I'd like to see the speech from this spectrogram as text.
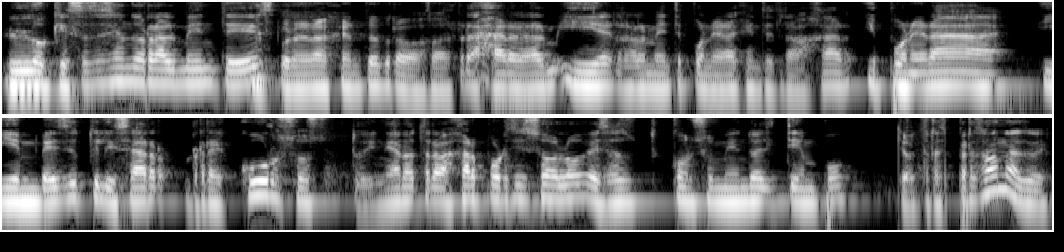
Lo que estás haciendo realmente Es poner a gente a trabajar. trabajar y realmente poner a gente a trabajar y poner a y en vez de utilizar recursos, tu dinero a trabajar por sí solo, estás consumiendo el tiempo de otras personas, güey.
